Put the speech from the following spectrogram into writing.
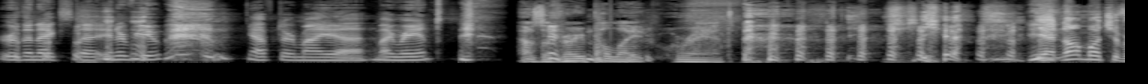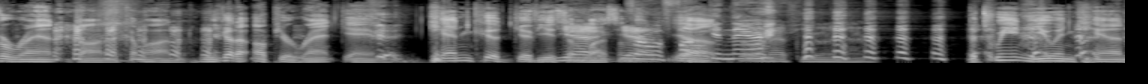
or the next uh, interview after my uh, my rant. That was a very polite rant. yeah, yeah, not much of a rant, Donna. Come on, we got to up your rant game. Ken could give you some yeah, lessons. Yeah, Throw a fuck yeah. in there. in there. Between you and Ken,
